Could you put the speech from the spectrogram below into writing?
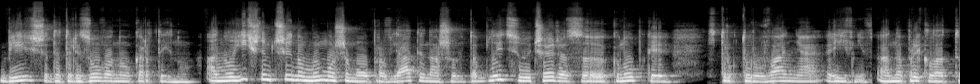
більш деталізовану картину. Аналогічним чином ми можемо управляти нашою таблицею через е, кнопки структурування рівнів. Наприклад,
